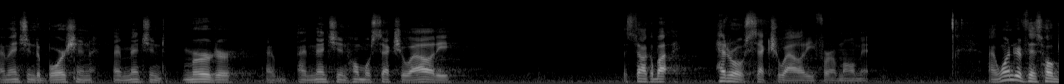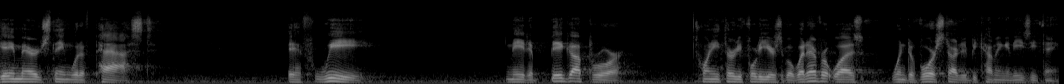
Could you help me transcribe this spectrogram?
I mentioned abortion, I mentioned murder, I, I mentioned homosexuality. Let's talk about heterosexuality for a moment. I wonder if this whole gay marriage thing would have passed if we made a big uproar 20, 30, 40 years ago, whatever it was, when divorce started becoming an easy thing.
